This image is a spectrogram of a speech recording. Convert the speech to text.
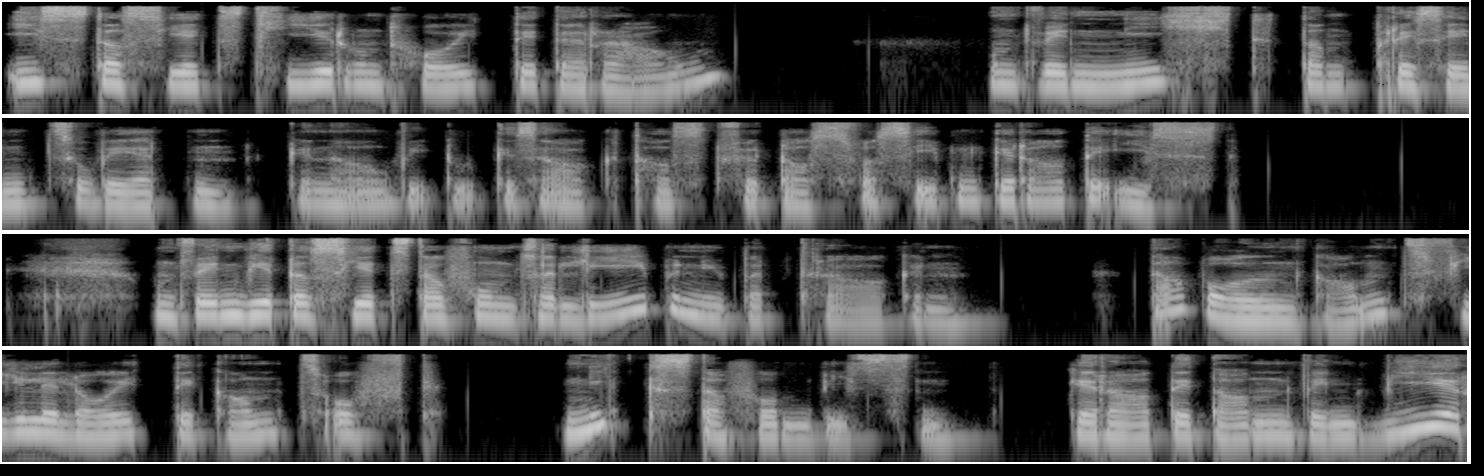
ist das jetzt hier und heute der Raum? und wenn nicht, dann präsent zu werden, genau wie du gesagt hast, für das, was eben gerade ist. Und wenn wir das jetzt auf unser Leben übertragen, da wollen ganz viele Leute ganz oft nichts davon wissen. Gerade dann, wenn wir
